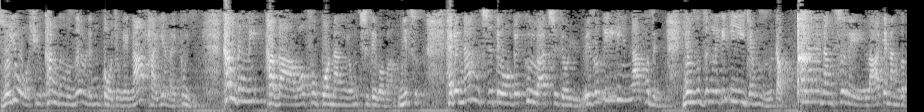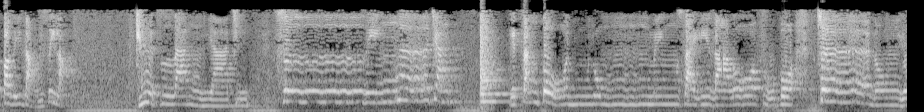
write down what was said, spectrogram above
若要许康登是人多久的阿怕也没故意。康登呢，他拉老夫过南用吃的个吧？你吃，还给南吃的我给狗啊吃条鱼，为什么一脸阿不正？又是整那个一江日高，能吃嘞？那个人是八岁让谁啦？绝子让牙金，此人讲。一张多女用，名赛让罗富国真能用。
